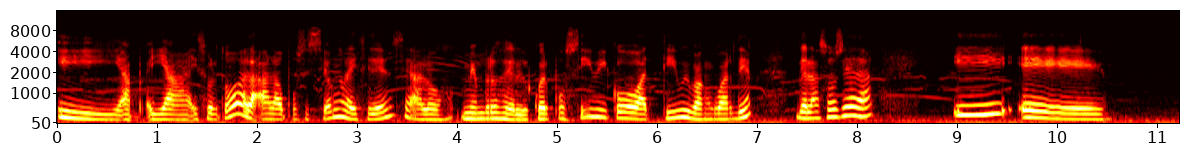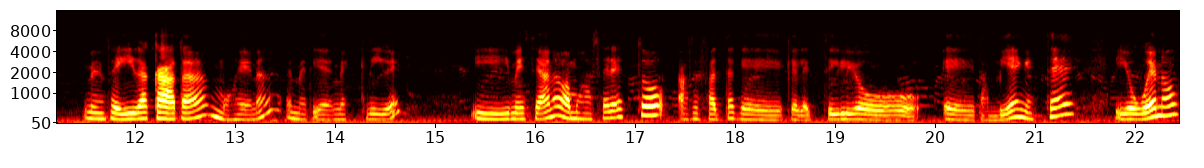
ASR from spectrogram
y, a- y, sobre todo a la, a la oposición, a la disidencia, a los miembros del cuerpo cívico activo y vanguardia de la sociedad. Y eh, enseguida Cata Mojena me, escribe y me dice, Ana, vamos a hacer esto, hace falta que, que el exilio eh, también esté. Y yo, bueno,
